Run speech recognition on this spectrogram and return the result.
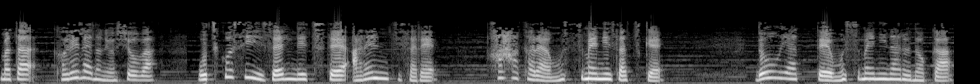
また、これらの女性は、美しい旋律でアレンジされ、母から娘に授け、どうやって娘になるのか、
